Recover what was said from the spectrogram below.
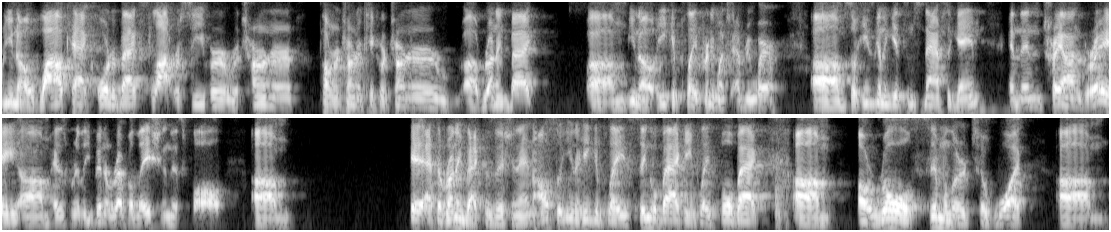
You know, wildcat quarterback, slot receiver, returner, punt returner, kick returner, uh, running back. Um, you know, he can play pretty much everywhere. Um, so he's going to get some snaps a game. And then Trayone Gray um, has really been a revelation this fall um, at the running back position. And also, you know, he can play single back, he can play fullback, um, a role similar to what um,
